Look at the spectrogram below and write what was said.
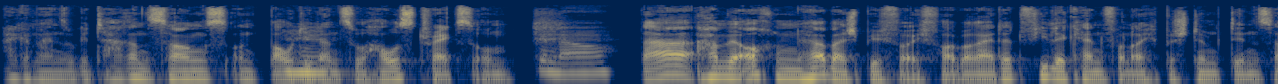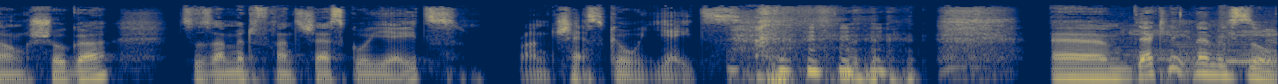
allgemein so Gitarrensongs und baut mhm. die dann zu House-Tracks um. Genau. Da haben wir auch ein Hörbeispiel für euch vorbereitet. Viele kennen von euch bestimmt den Song Sugar zusammen mit Francesco Yates. Francesco Yates. ähm, der klingt nämlich so.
